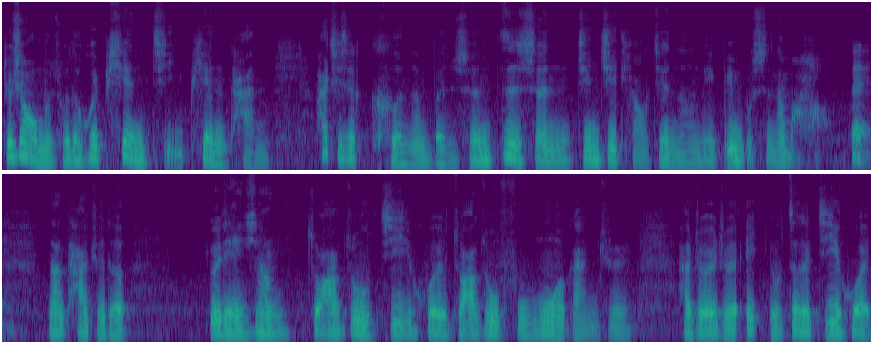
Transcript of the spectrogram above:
就像我们说的会骗急骗贪，他其实可能本身自身经济条件能力并不是那么好，对，那他觉得有点像抓住机会、抓住浮木的感觉，他就会觉得哎有这个机会，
